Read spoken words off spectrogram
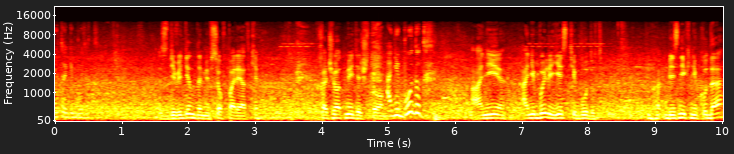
в итоге будет? С дивидендами все в порядке. Хочу отметить, что Они будут? они, они были, есть и будут. Без них никуда.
